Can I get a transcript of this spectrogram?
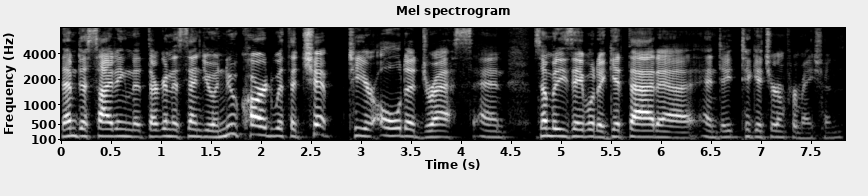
them deciding that they're going to send you a new card with a chip to your old address and somebody's able to get that uh, and to, to get your information.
